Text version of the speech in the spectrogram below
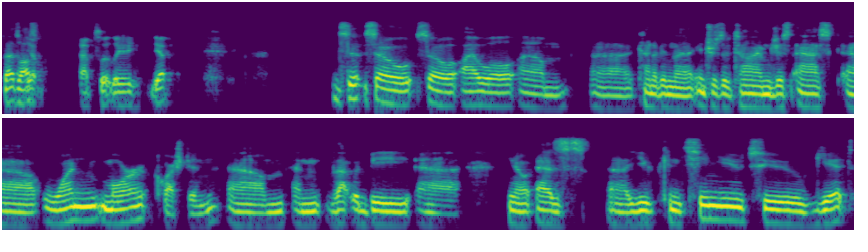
So that's awesome. Yep. Absolutely. Yep. So, so, so I will, um, uh, kind of in the interest of time, just ask uh, one more question, um, and that would be, uh, you know, as uh, you continue to get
